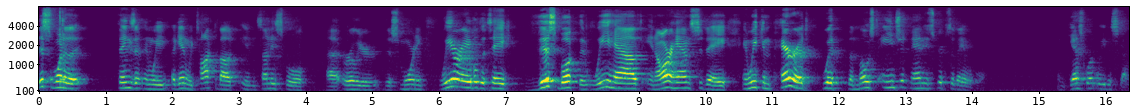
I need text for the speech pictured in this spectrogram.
This is one of the things that, and we, again, we talked about in Sunday school uh, earlier this morning. We are able to take this book that we have in our hands today and we compare it with the most ancient manuscripts available. And guess what we discover?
